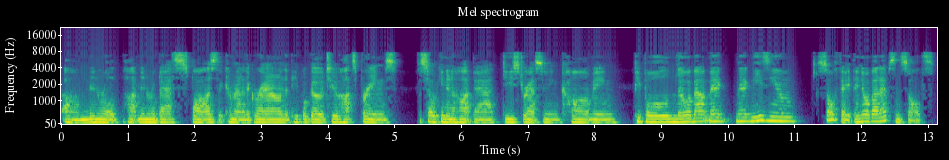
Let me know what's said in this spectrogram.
um, mineral, hot mineral baths, spas that come out of the ground that people go to, hot springs, soaking in a hot bath, de-stressing, calming. People know about mag- magnesium sulfate. They know about Epsom salts.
